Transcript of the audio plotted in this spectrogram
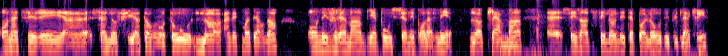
On a tiré euh, Sanofi à Toronto. Là, avec Moderna, on est vraiment bien positionné pour l'avenir. Là, clairement, mm-hmm. ces entités-là n'étaient pas là au début de la crise.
